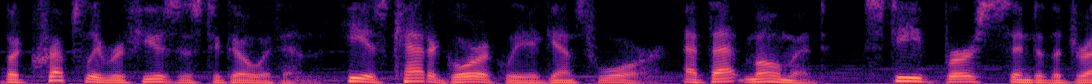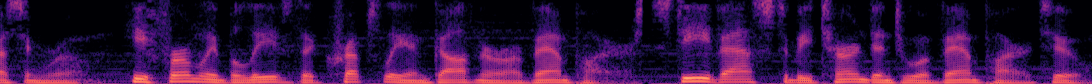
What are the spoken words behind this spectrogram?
but Crepsley refuses to go with him. He is categorically against war. At that moment, Steve bursts into the dressing room. He firmly believes that Crepsley and Gavner are vampires. Steve asks to be turned into a vampire too.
